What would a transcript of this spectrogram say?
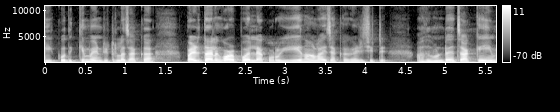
ഈ കൊതിക്കും വേണ്ടിയിട്ടുള്ള ചക്ക പഴുത്താലും കുഴപ്പമില്ല. കുറേ നാളായി ചക്ക കഴിച്ചിട്ട്. അതുകൊണ്ട് ചക്കയും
